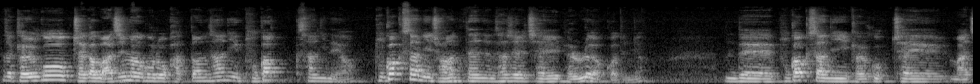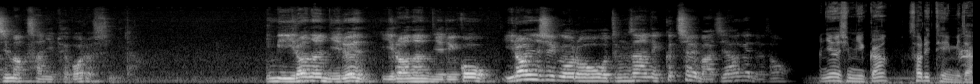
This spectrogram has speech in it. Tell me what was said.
그래서 결국 제가 마지막으로 갔던 산이 북악산이네요. 북악산이 저한테는 사실 제일 별로였거든요. 근데 북악산이 결국 제일 마지막 산이 돼버렸습니다. 이미 일어난 일은 일어난 일이고 이런 식으로 등산의 끝을 맞이하게 돼서 안녕하십니까 서리태입니다.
